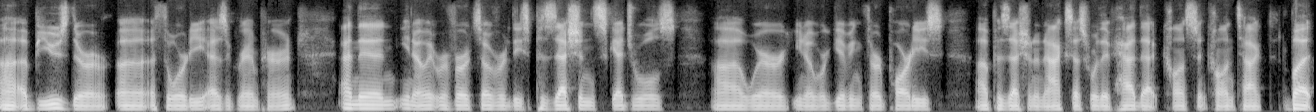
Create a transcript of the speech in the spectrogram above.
uh, abuse their uh, authority as a grandparent. And then, you know, it reverts over these possession schedules uh, where, you know, we're giving third parties uh, possession and access where they've had that constant contact. But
